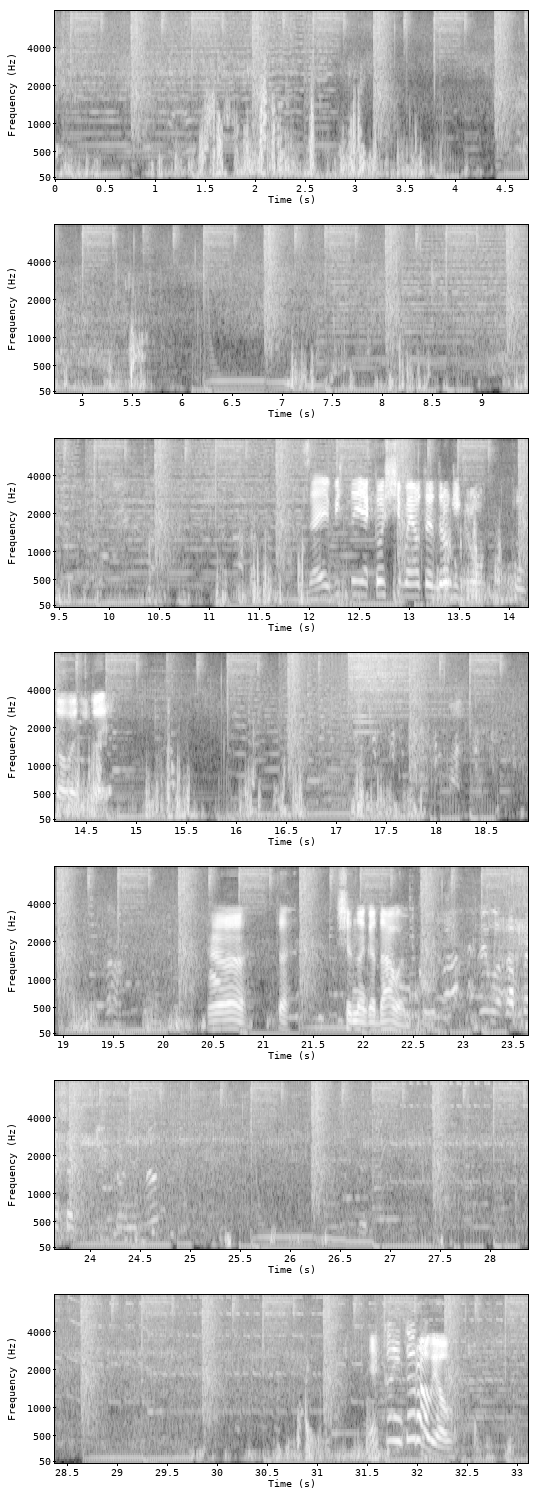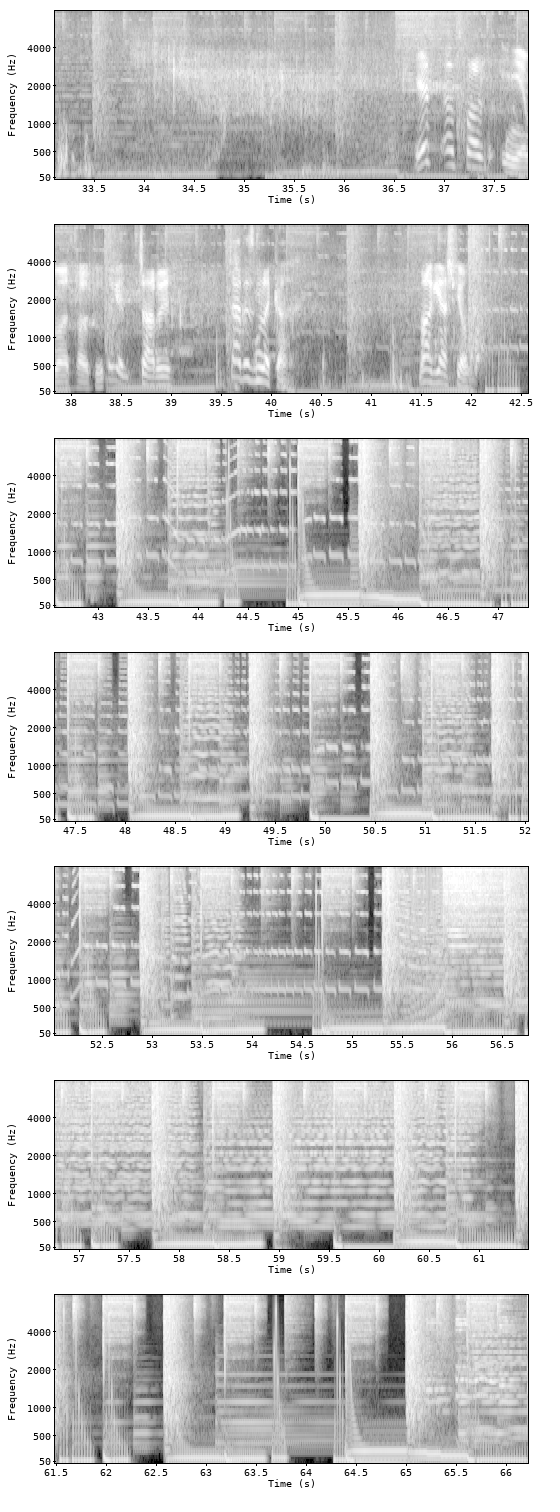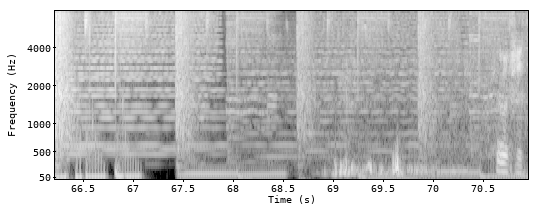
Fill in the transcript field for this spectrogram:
Zajebistej jakości mają te drogi grun- gruntowe tutaj. A, tak, się nagadałem, kurwa. Było zapeszać Jak oni to robią? Jest asfalt i nie ma asfaltu. Takie czary, czary z mleka. Magia świąt.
